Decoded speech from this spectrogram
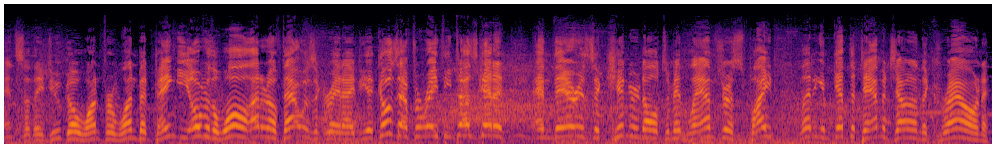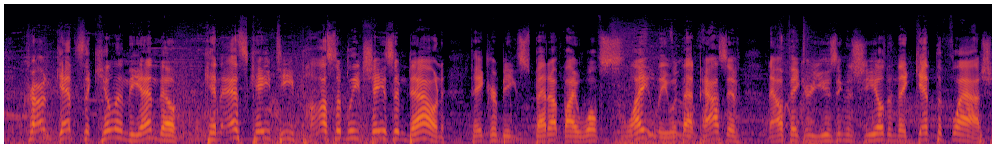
And so they do go one for one, but Bengi over the wall. I don't know if that was a great idea. Goes after Wraith, he does get it. And there is a Kindred ultimate. Lamb's respite, letting him get the damage out on the Crown. Crown gets the kill in the end, though. Can SKT possibly chase him down? Faker being sped up by Wolf slightly with that passive. Now Faker using the shield, and they get the flash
